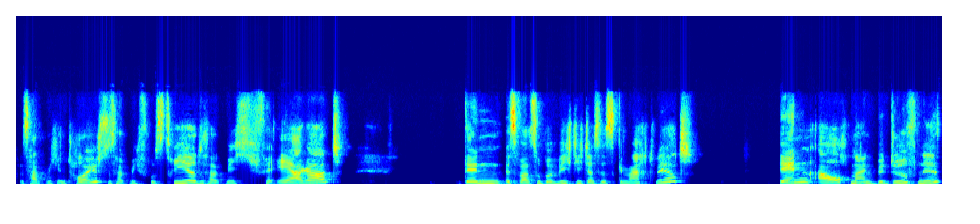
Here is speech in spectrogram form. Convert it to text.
das hat mich enttäuscht, das hat mich frustriert, das hat mich verärgert, denn es war super wichtig, dass es gemacht wird. Denn auch mein Bedürfnis,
